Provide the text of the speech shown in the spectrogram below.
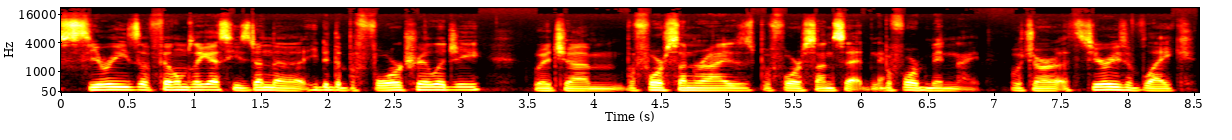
series of films, I guess. He's done the he did the Before trilogy, which um Before Sunrise, Before Sunset, and Before Midnight, which are a series of like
